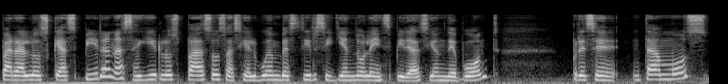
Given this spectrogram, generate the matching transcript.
Para los que aspiran a seguir los pasos hacia el buen vestir siguiendo la inspiración de Bond, presentamos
